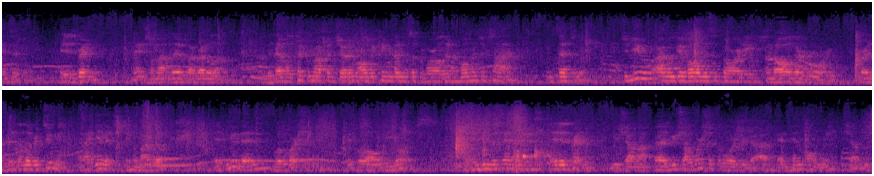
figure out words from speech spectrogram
answered him, It is written, Man shall not live by bread alone. And the devil took him up and showed him all the kingdoms of the world in a moment of time, and said to him, To you I will give all this authority and all their glory, for it has been delivered to me, and I give it to whom I will. If you then will worship me, it will all be yours. And Jesus answered him, It is written, You shall not, uh, you shall worship the Lord your God, and him only shall you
